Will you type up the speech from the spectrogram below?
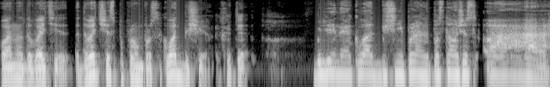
Ладно, давайте, давайте сейчас попробуем просто кладбище. Хотя, блин, я кладбище неправильно поставил сейчас. А, -а, а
